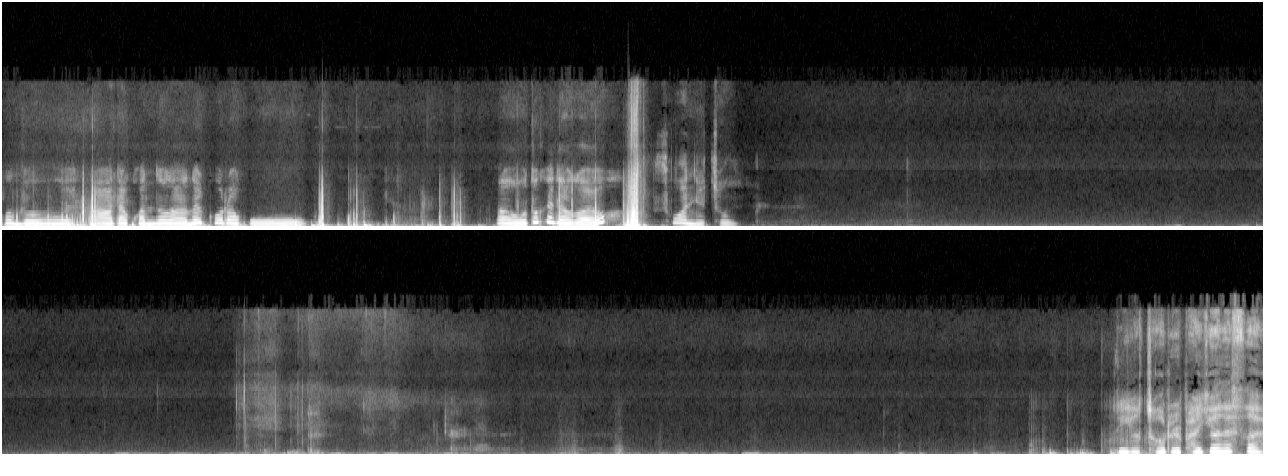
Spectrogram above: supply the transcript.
그건 너무 아, 나 관전 안 할 거라고. 아, 어떻게 나가요? 소환 요청. 드디어 저를 발견했어요.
